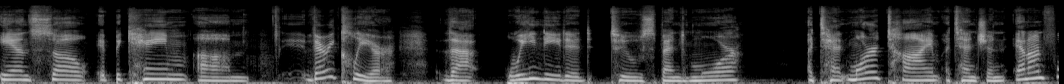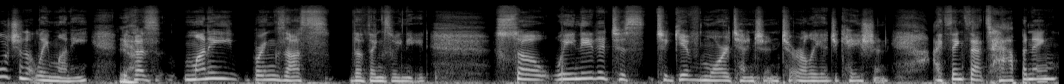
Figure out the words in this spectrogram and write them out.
And so it became um, very clear that we needed to spend more atten- more time, attention, and unfortunately money, because money brings us the things we need. So we needed to to give more attention to early education. I think that's happening.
